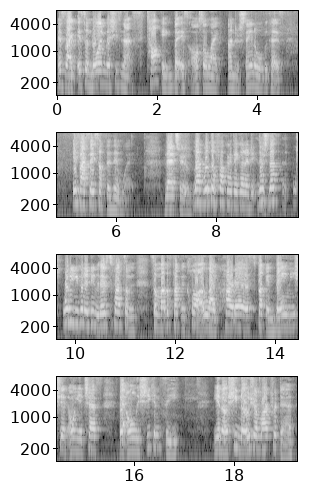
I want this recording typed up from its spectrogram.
It's like it's annoying that she's not talking, but it's also like understandable because if I say something, then what? That too Like, what the fuck are they gonna do? There's nothing. What are you gonna do? There's some some motherfucking claw, like hard ass fucking veiny shit on your chest. that only she can see. You know, she knows your mark for death.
